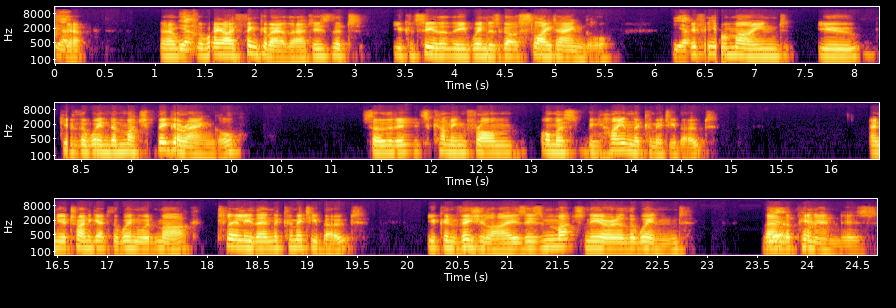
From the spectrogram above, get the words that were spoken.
Yeah. yeah. Now, yeah. the way I think about that is that you can see that the wind has got a slight angle, yeah. If in your mind you give the wind a much bigger angle so that it's coming from almost behind the committee boat and you're trying to get to the windward mark, clearly then the committee boat you can visualize is much nearer the wind than the pin end is.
